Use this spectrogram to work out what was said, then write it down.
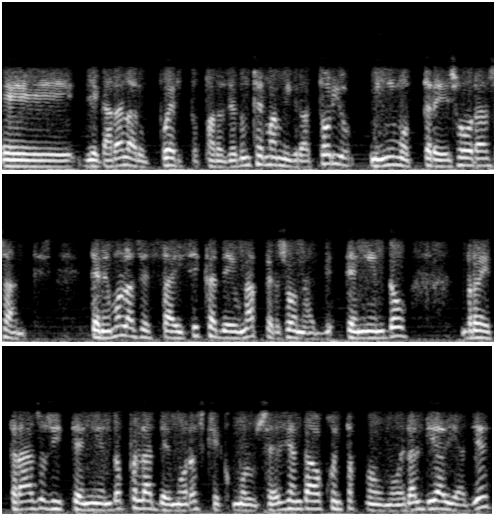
eh, llegar al aeropuerto para hacer un tema migratorio mínimo tres horas antes. Tenemos las estadísticas de una persona teniendo retrasos y teniendo pues las demoras que como ustedes se han dado cuenta como era el día de ayer,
